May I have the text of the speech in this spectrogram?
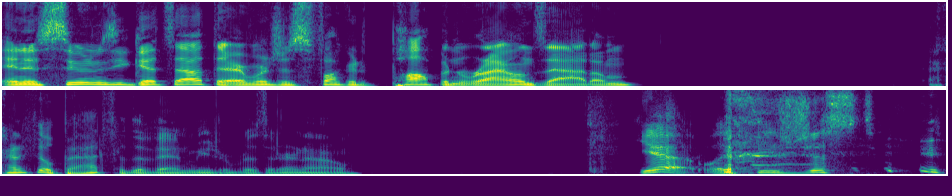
And as soon as he gets out there, everyone's just fucking popping rounds at him. I kind of feel bad for the Van Meter visitor now. Yeah, like he's just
